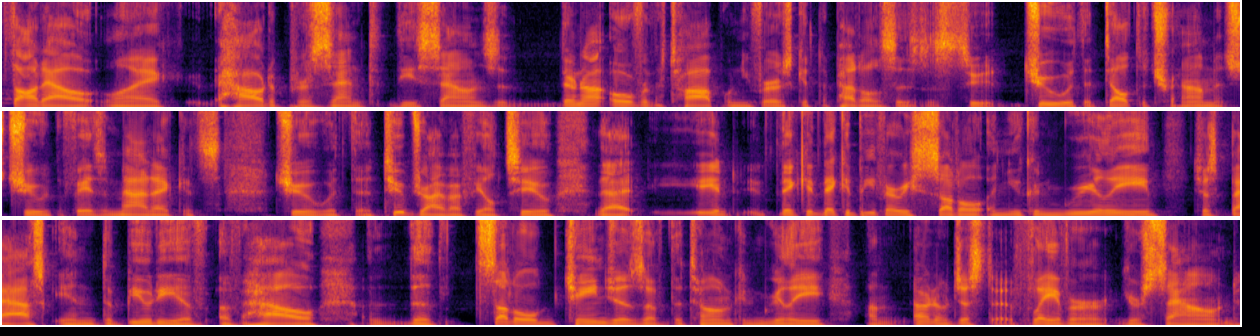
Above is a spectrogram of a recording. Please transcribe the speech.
thought out like how to present these sounds. They're not over the top when you first get the pedals. This is true with the Delta Trem. It's true with the Phaseomatic. It's true with the Tube Drive. I feel too that it, they could they could be very subtle, and you can really just bask in the beauty of of how the subtle changes of the tone can really um, I don't know just uh, flavor your sound.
